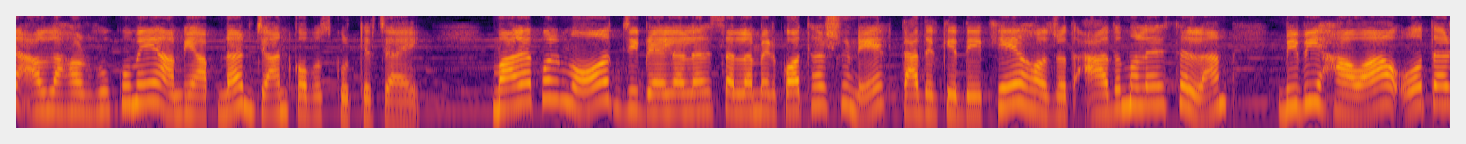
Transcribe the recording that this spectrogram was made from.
আল্লাহর হুকুমে আমি আপনার যান কবজ করতে চাই। মালাকুল মত জিব্রাইল আলাহিসাল্লামের কথা শুনে তাদেরকে দেখে হজরত আদম আলাহিসাল্লাম বিবি হাওয়া ও তার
